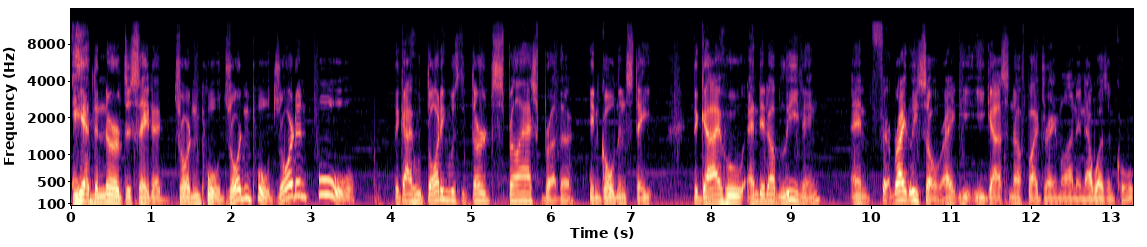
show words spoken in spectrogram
he had the nerve to say that Jordan Poole, Jordan Poole, Jordan Poole the guy who thought he was the third splash brother in Golden State, the guy who ended up leaving, and rightly so, right? He, he got snuffed by Draymond, and that wasn't cool.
